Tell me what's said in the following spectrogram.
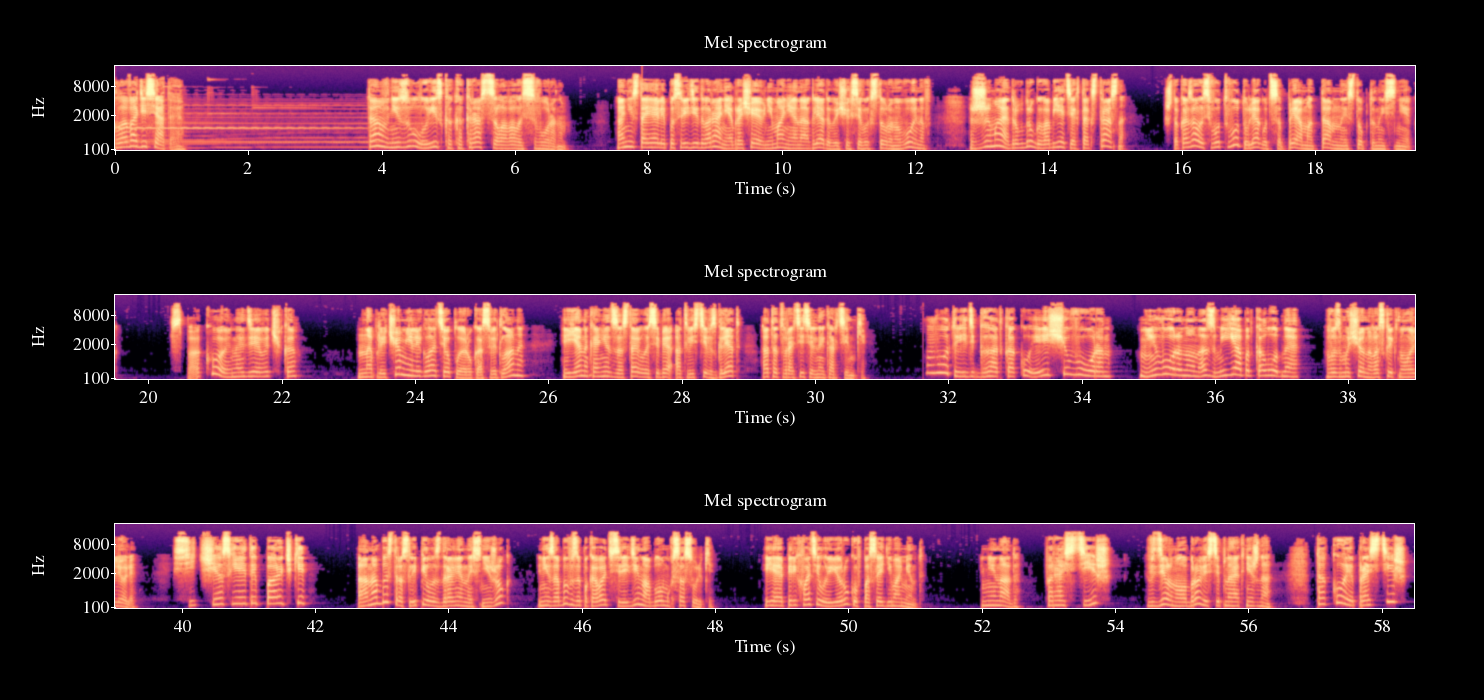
Глава десятая Там внизу Луизка как раз целовалась с вороном. Они стояли посреди двора, не обращая внимания на оглядывающихся в их сторону воинов, сжимая друг друга в объятиях так страстно, что казалось, вот-вот улягутся прямо там на истоптанный снег. «Спокойно, девочка». На плечо мне легла теплая рука Светланы, и я, наконец, заставила себя отвести взгляд от отвратительной картинки. «Вот ведь гад какой, а еще ворон! Не ворон он, а змея подколодная!» — возмущенно воскликнула Лёля. «Сейчас я этой парочке...» Она быстро слепила здоровенный снежок, не забыв запаковать в середину обломок сосульки. Я перехватила ее руку в последний момент. «Не надо. Простишь?» — вздернула брови степная княжна. «Такое простишь?»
